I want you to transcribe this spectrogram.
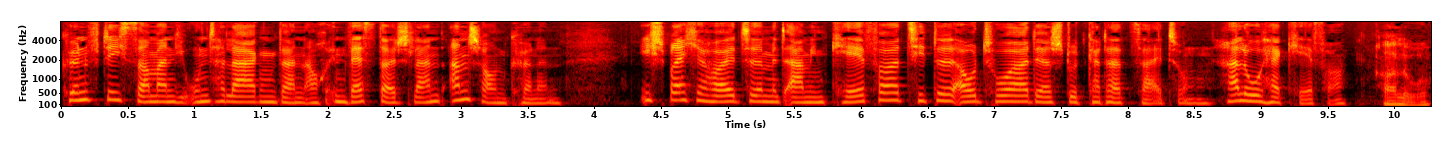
Künftig soll man die Unterlagen dann auch in Westdeutschland anschauen können. Ich spreche heute mit Armin Käfer, Titelautor der Stuttgarter Zeitung. Hallo, Herr Käfer. Hallo.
